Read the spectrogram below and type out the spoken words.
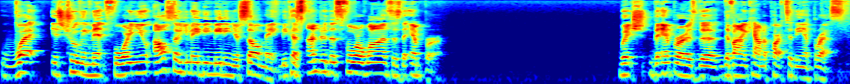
what is truly meant for you. Also, you may be meeting your soulmate because under this Four Wands is the Emperor, which the Emperor is the divine counterpart to the Empress.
